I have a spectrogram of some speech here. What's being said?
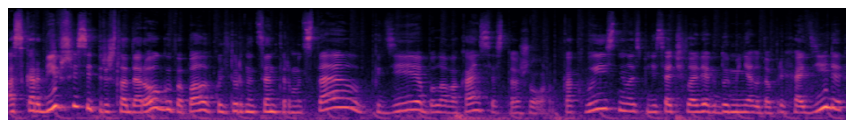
Оскорбившись, перешла дорогу и попала в культурный центр Мэдстайл, где была вакансия стажера. Как выяснилось, 50 человек до меня туда приходили,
